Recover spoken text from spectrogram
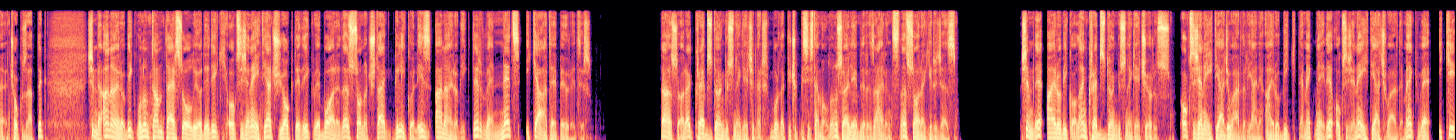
Evet, çok uzattık. Şimdi anaerobik bunun tam tersi oluyor dedik, oksijene ihtiyaç yok dedik ve bu arada sonuçta glikoliz anaerobiktir ve net 2 ATP üretir. Daha sonra Krebs döngüsüne geçilir. Burada küçük bir sistem olduğunu söyleyebiliriz. Ayrıntısına sonra gireceğiz. Şimdi aerobik olan Krebs döngüsüne geçiyoruz. Oksijene ihtiyacı vardır yani aerobik demek neydi? Oksijene ihtiyaç var demek ve 2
